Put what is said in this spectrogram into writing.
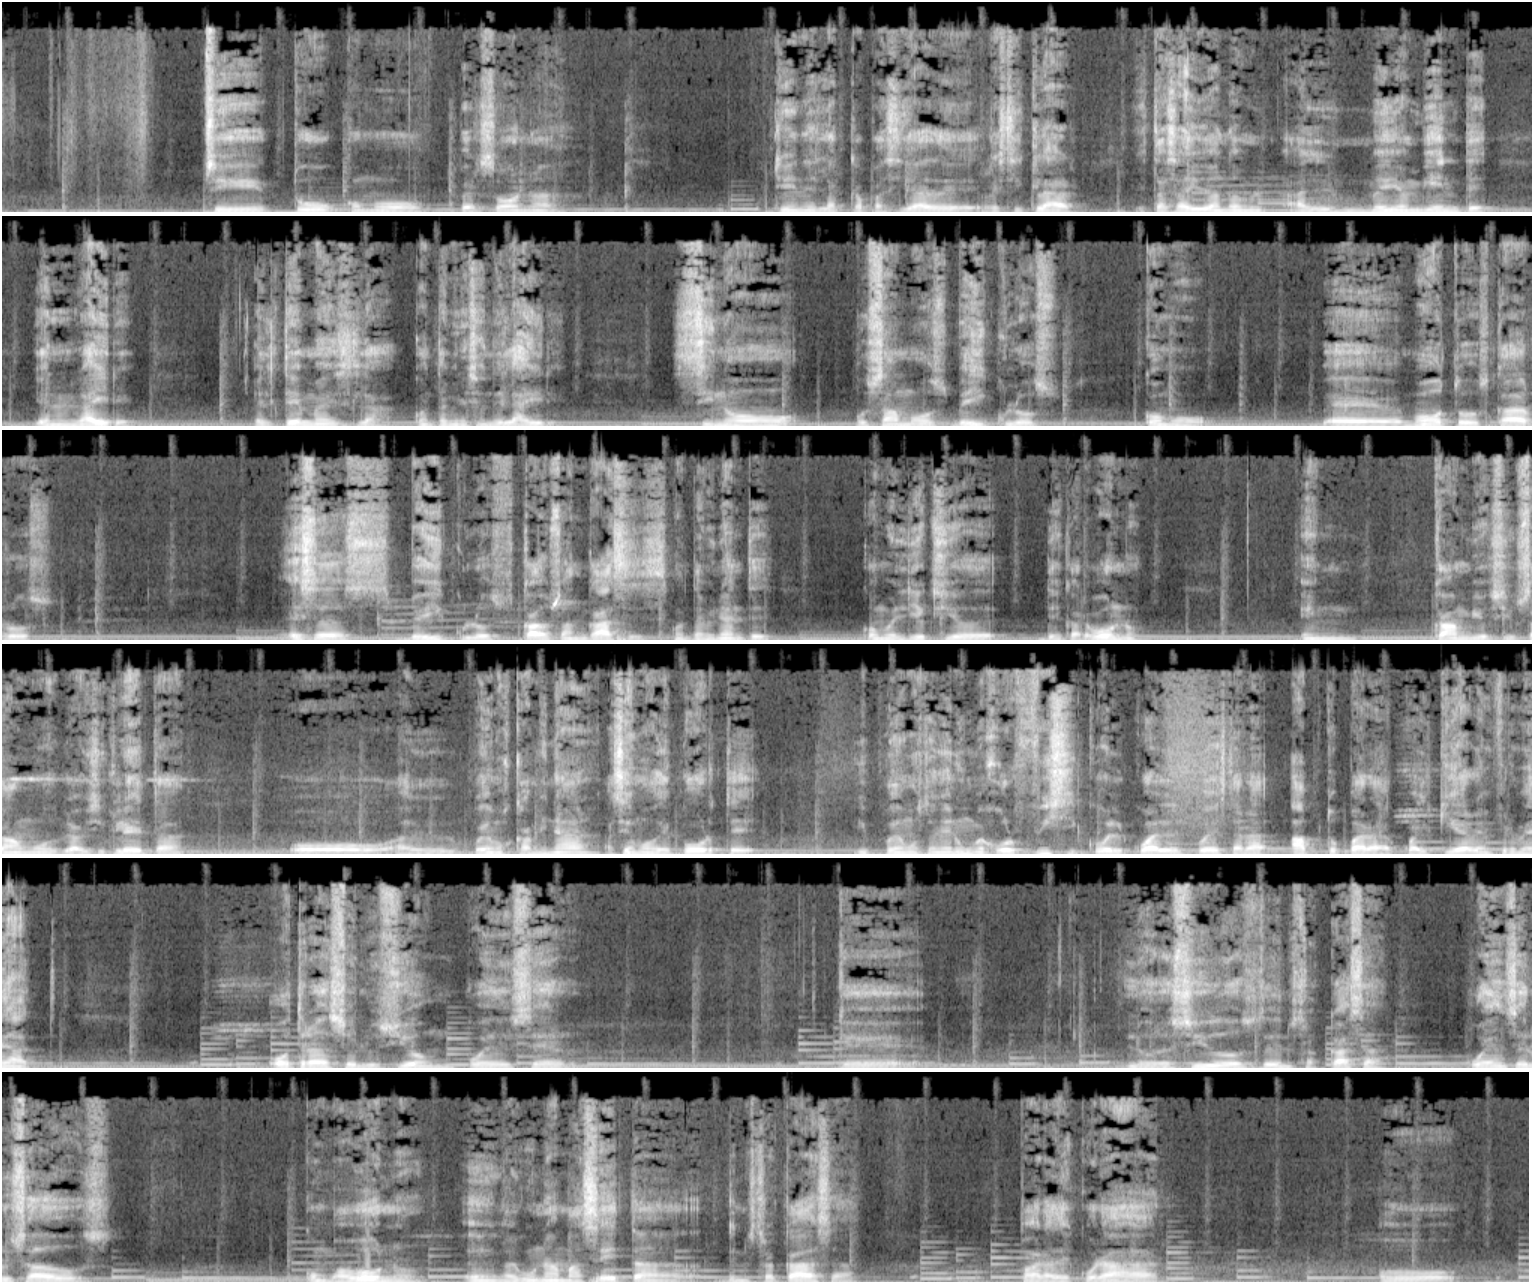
si tú como persona tienes la capacidad de reciclar, estás ayudando al medio ambiente y en el aire. El tema es la contaminación del aire. Si no usamos vehículos como eh, motos, carros, esos vehículos causan gases contaminantes como el dióxido de carbono. En cambio, si usamos la bicicleta o podemos caminar, hacemos deporte, y podemos tener un mejor físico el cual puede estar apto para cualquier enfermedad. Otra solución puede ser que los residuos de nuestra casa puedan ser usados como abono en alguna maceta de nuestra casa para decorar o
